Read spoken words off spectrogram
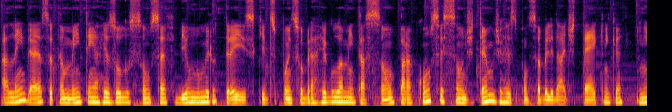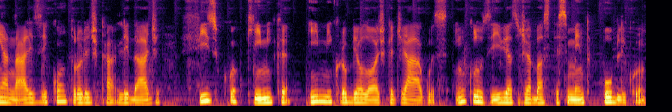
Além dessa, também tem a resolução CFBio número 3, que dispõe sobre a regulamentação para a concessão de termos de responsabilidade técnica em análise e controle de qualidade físico-química e microbiológica de águas, inclusive as de abastecimento público,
